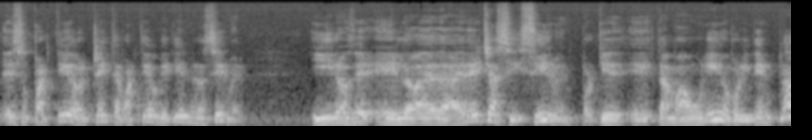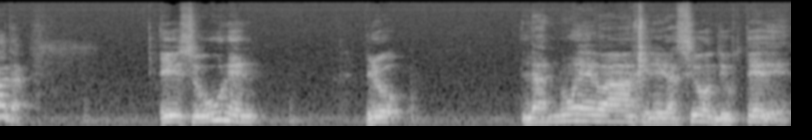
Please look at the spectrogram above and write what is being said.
esos partidos, 30 partidos que tienen no sirven. Y los de, eh, los de la derecha sí sirven, porque estamos unidos, porque tienen plata. Ellos se unen, pero la nueva generación de ustedes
